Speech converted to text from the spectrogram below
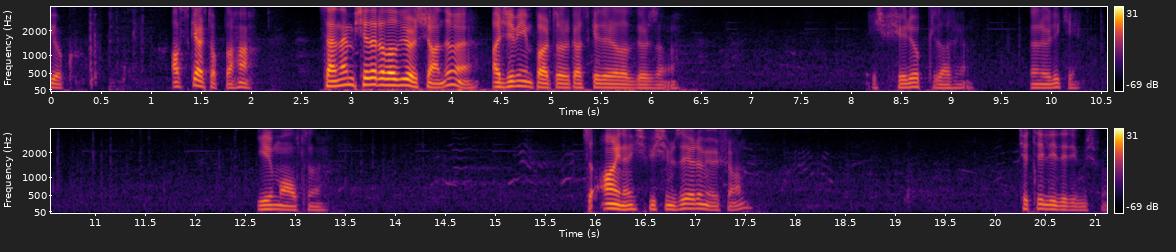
Yok. Asker topla ha. Senden bir şeyler alabiliyoruz şu an değil mi? Acemi imparatorluk askerleri alabiliyoruz ama. Hiçbir şey yok ki zaten. Ben öyle ki. 20 altına. İşte aynen hiçbir işimize yaramıyor şu an. Çete lideriymiş bu.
